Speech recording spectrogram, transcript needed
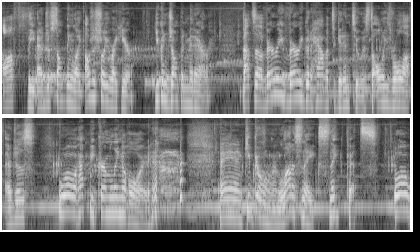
off the edge of something, like, I'll just show you right here. You can jump in midair. That's a very, very good habit to get into, is to always roll off edges. Whoa, happy Kremling ahoy! and keep going, a lot of snakes, snake pits. Whoa!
